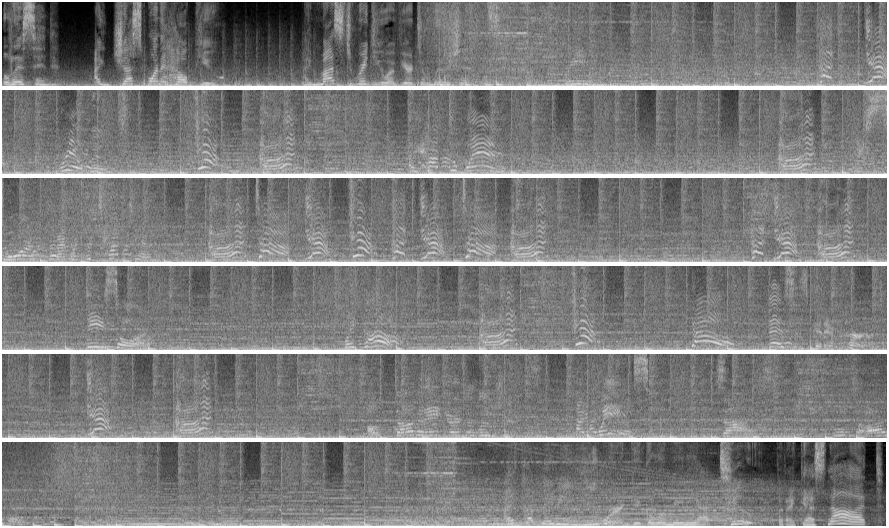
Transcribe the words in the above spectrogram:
Listen, I just want to help you. I must rid you of your delusions. Please. a Gigalomaniac too, but I guess not.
